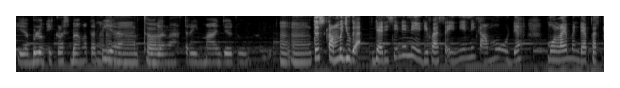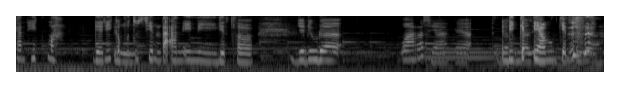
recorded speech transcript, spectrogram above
Ya belum ikhlas banget tapi ya Mm-mm, betul. udahlah terima aja tuh. Mm-mm. Terus kamu juga dari sini nih di fase ini nih kamu udah mulai mendapatkan hikmah dari Iya. keputuscintaan ini gitu. Jadi udah waras ya kayak Sedikit kembali- ya mungkin. Iya.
